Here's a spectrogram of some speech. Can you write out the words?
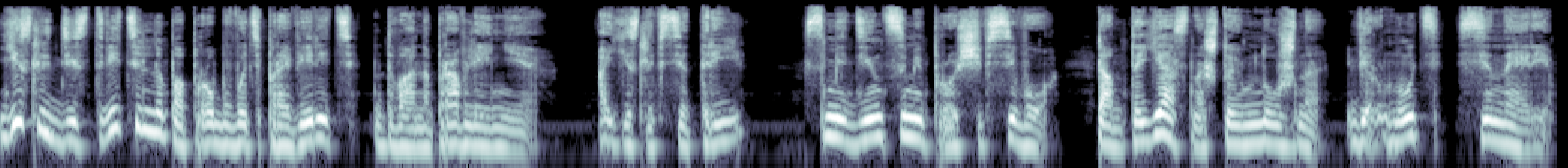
Если действительно попробовать проверить два направления. А если все три? С мединцами проще всего. Там-то ясно, что им нужно вернуть Синери,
